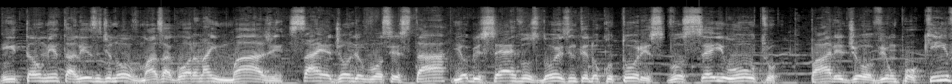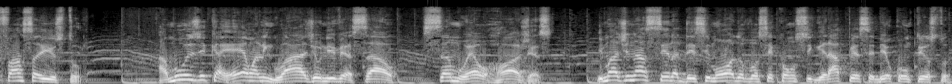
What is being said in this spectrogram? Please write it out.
Então mentalize de novo, mas agora na imagem. Saia de onde você está e observe os dois interlocutores, você e o outro. Pare de ouvir um pouquinho e faça isto. A música é uma linguagem universal. Samuel Rogers. Imaginar a cena desse modo, você conseguirá perceber o contexto.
